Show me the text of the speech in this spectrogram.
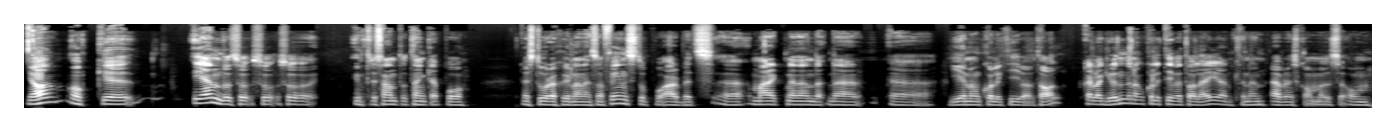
Ja, och eh, igen då så, så, så intressant att tänka på den stora skillnaden som finns då på arbetsmarknaden där eh, genom kollektivavtal. Själva grunden av kollektivavtal är egentligen en överenskommelse om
